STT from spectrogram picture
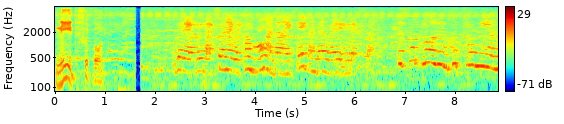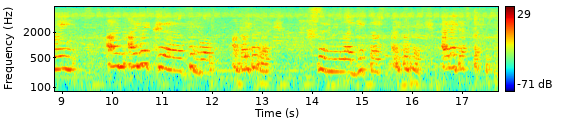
need football. Very relaxed when I will come home and then I sit and then very relaxed. The football is good for me and I and I like uh, football and I don't like swimming like guitars. I don't like. I like just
